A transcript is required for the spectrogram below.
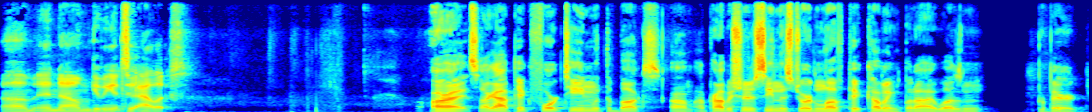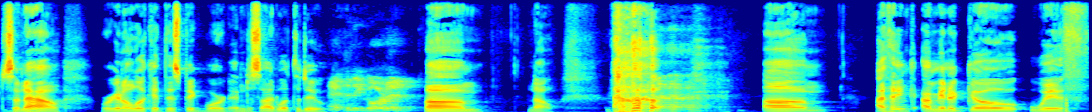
Um, and now I'm giving it to Alex. All right, so I got pick 14 with the Bucks. Um, I probably should have seen this Jordan Love pick coming, but I wasn't prepared. So now we're gonna look at this big board and decide what to do. Anthony Gordon. Um, no. um, I think I'm gonna go with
